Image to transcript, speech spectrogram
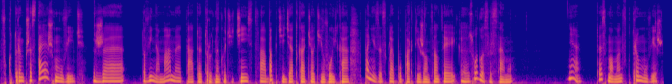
w którym przestajesz mówić, że to wina mamy, taty, trudnego dzieciństwa, babci, dziadka, cioci, wujka, pani ze sklepu partii rządzącej, e, złego systemu. Nie, to jest moment, w którym mówisz,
